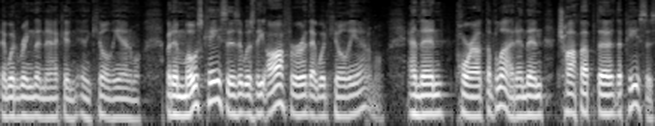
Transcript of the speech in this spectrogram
that would wring the neck and, and kill the animal. But in most cases, it was the offerer that would kill the animal and then pour out the blood and then chop up the, the pieces.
